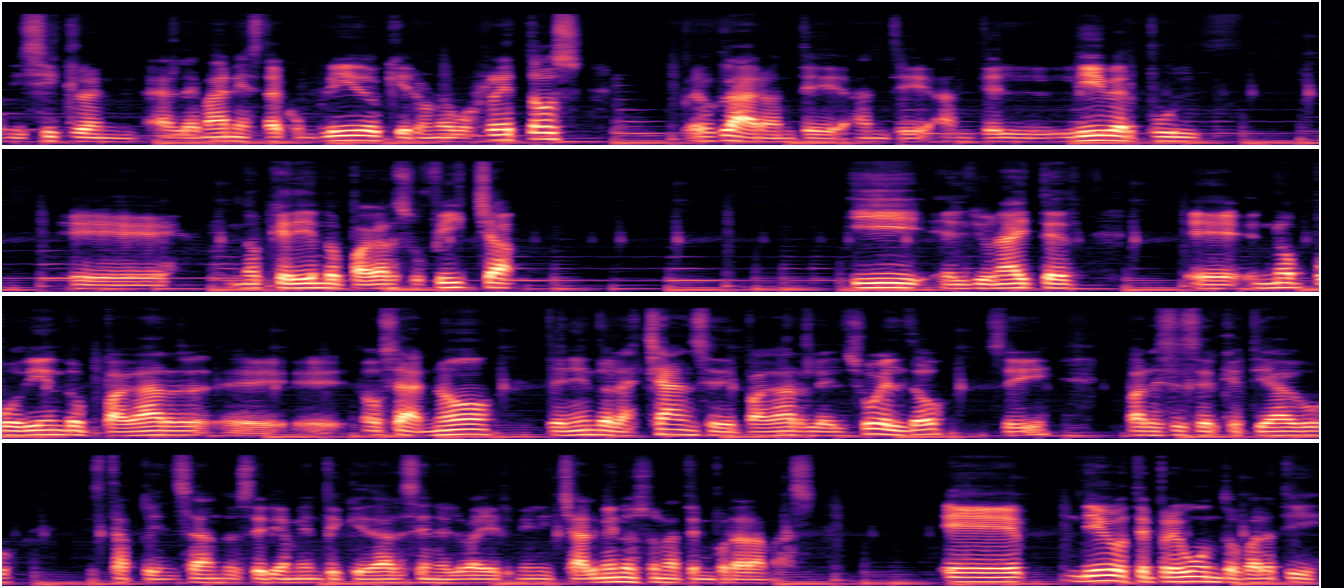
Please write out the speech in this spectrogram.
mi ciclo en Alemania está cumplido, quiero nuevos retos. Pero claro, ante, ante, ante el Liverpool eh, no queriendo pagar su ficha y el United eh, no pudiendo pagar, o sea, no teniendo la chance de pagarle el sueldo, ¿sí? parece ser que Thiago está pensando seriamente quedarse en el Bayern Múnich, al menos una temporada más. Eh, Diego, te pregunto para ti,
